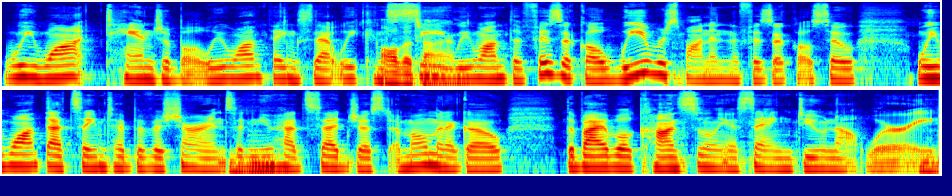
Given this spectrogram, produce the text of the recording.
we want tangible. We want things that we can All the see. time. We want the physical. We respond in the physical. So we want that same type of assurance. And you Mm-hmm. had said just a moment ago, the Bible constantly is saying, "Do not worry."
